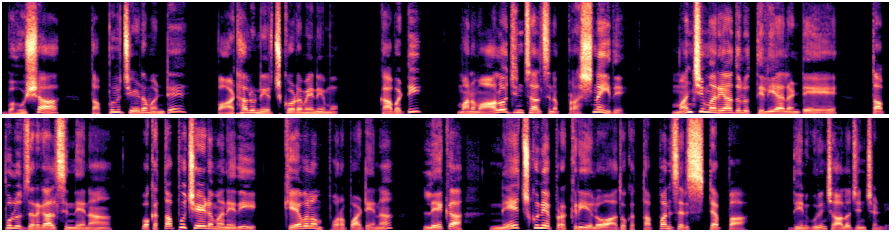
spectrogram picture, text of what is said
బహుశా తప్పులు చేయడం అంటే పాఠాలు నేర్చుకోవడమేనేమో. కాబట్టి మనం ఆలోచించాల్సిన ప్రశ్న ఇదే. మంచి మర్యాదలు తెలియాలంటే తప్పులు జరగాల్సిందేనా? ఒక తప్పు చేయడం అనేది కేవలం పొరపాటేనా? లేక నేర్చుకునే ప్రక్రియలో అదొక తప్పనిసరి స్టెప్పా? దీని గురించి ఆలోచించండి.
